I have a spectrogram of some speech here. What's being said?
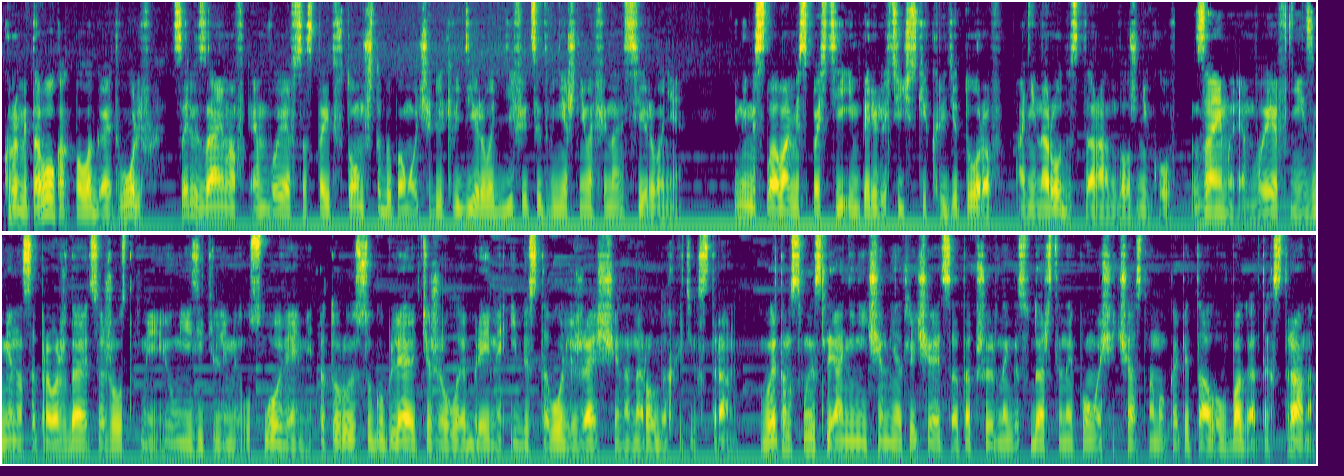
Кроме того, как полагает Вольф, цель займов МВФ состоит в том, чтобы помочь ликвидировать дефицит внешнего финансирования – Иными словами, спасти империалистических кредиторов, а не народы стран-должников. Займы МВФ неизменно сопровождаются жесткими и унизительными условиями, которые усугубляют тяжелое бремя и без того лежащее на народах этих стран. В этом смысле они ничем не отличаются от обширной государственной помощи частному капиталу в богатых странах,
